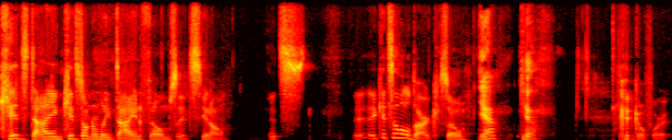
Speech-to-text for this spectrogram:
kids dying. Kids don't normally die in films. It's you know, it's it, it gets a little dark. So yeah, yeah. could go for it.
